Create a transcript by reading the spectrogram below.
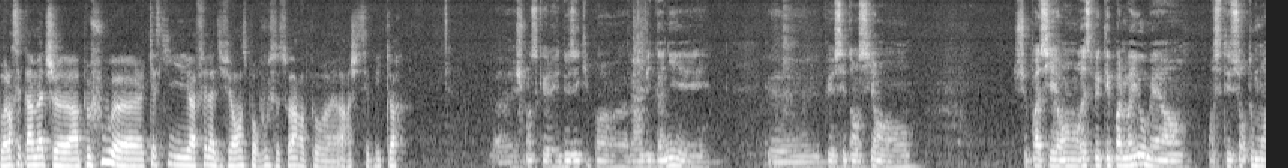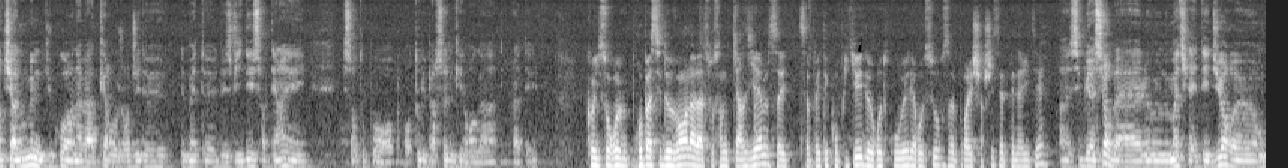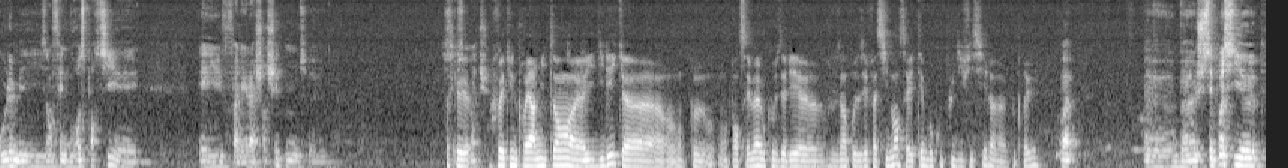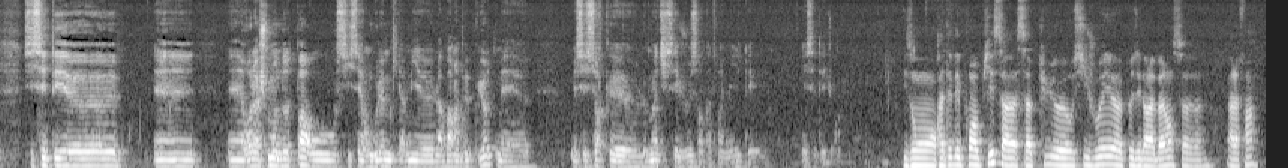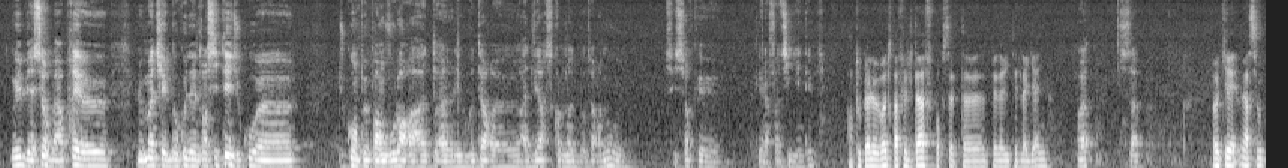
Bon, alors c'était un match euh, un peu fou. euh, Qu'est-ce qui a fait la différence pour vous ce soir pour euh, arracher cette victoire? Bah, je pense que les deux équipes avaient envie de gagner et que, ces temps-ci, on, je sais pas si on respectait pas le maillot, mais on, s'était surtout menti à nous-mêmes. Du coup, on avait à cœur aujourd'hui de, de de se vider sur le terrain et surtout pour, pour toutes les personnes qui nous regardent à la télé. Quand ils sont re- repassés devant, là, à la 75e, ça n'a pas été compliqué de retrouver les ressources pour aller chercher cette pénalité? Ah, C'est bien sûr, ben, le, le match il a été dur. euh, Angoulême, ils ont fait une grosse partie et, et il fallait la chercher quand même, ce, Parce ce- ce que match. vous faites une première mi-temps euh, idyllique, euh, on peut, on pensait même que vous alliez euh, vous imposer facilement. Ça a été beaucoup plus difficile que prévu. Ouais. Ben, je sais pas si, si c'était de notre part ou si c'est Angoulême qui a mis euh, la barre un peu plus haute, mais, euh, mais c'est sûr que le match s'est joué sur 80 minutes et, et c'était dur. Ils ont raté des points au pied, ça, ça a pu euh, aussi jouer, peser dans la balance à la fin? Oui, bien sûr. Ben, après, euh, le match a eu beaucoup d'intensité, du coup, euh, du coup on peut pas en vouloir à, à les voteurs euh, adverses comme notre voteur à nous. C'est sûr que, que la fatigue était. En tout cas, le vôtre a fait le taf pour cette pénalité de la gagne. Ouais, c'est ça. Ok, merci beaucoup.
